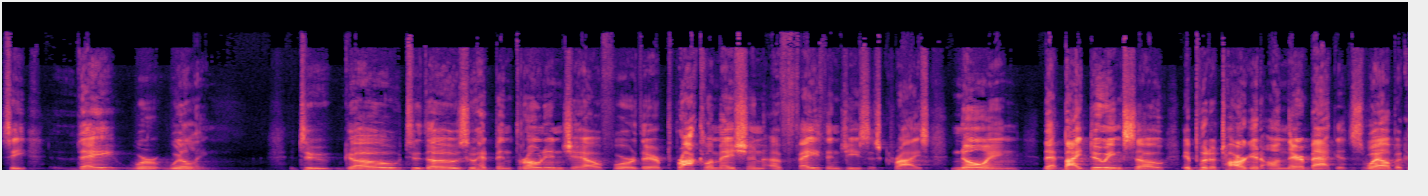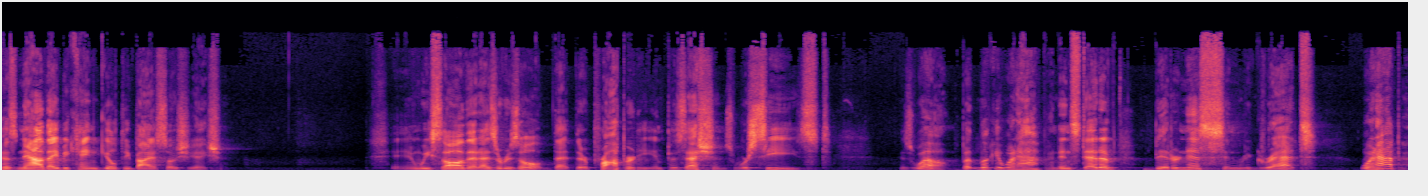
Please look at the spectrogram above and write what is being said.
See, they were willing to go to those who had been thrown in jail for their proclamation of faith in Jesus Christ, knowing that by doing so, it put a target on their back as well because now they became guilty by association. And we saw that as a result, that their property and possessions were seized as well. But look at what happened. Instead of bitterness and regret, what happened?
